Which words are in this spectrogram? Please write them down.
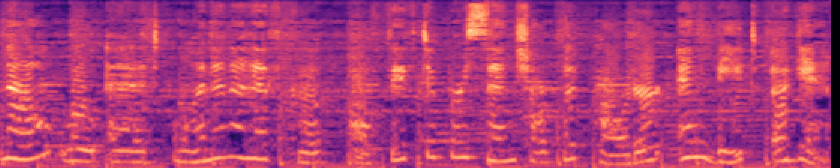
Now we'll add 1 and a half cup of 50% chocolate powder and beat again.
